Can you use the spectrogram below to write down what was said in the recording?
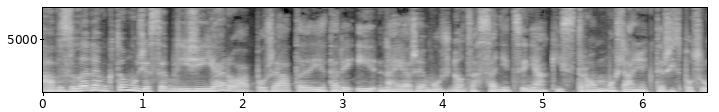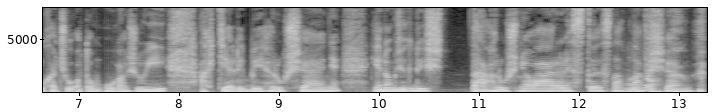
A vzhledem k tomu, že se blíží jaro a pořád je tady i na jaře možnost zasadit si nějaký strom, možná někteří z posluchačů o tom uvažují a chtěli by hrušeň, jenomže když ta hrušňová rest, to je snad no, na všem.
